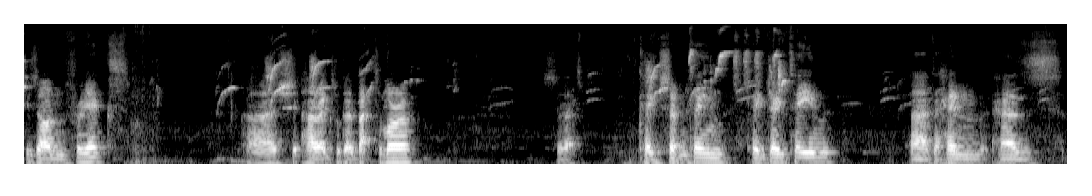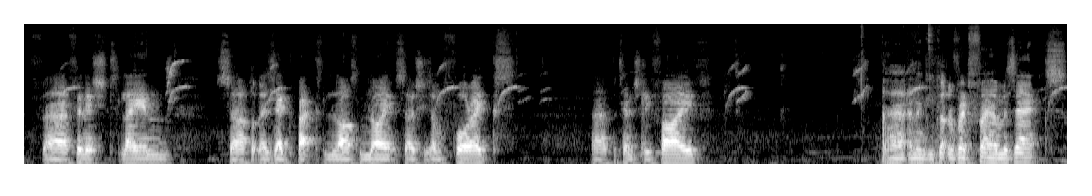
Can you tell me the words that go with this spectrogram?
She's on three eggs. Uh, she, her eggs will go back tomorrow. So that's cage 17, cage 18. Uh, the hen has uh, finished laying, so I put those eggs back last night. So she's on four eggs, uh, potentially five. Uh, and then you've got the red Freya mosaics.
